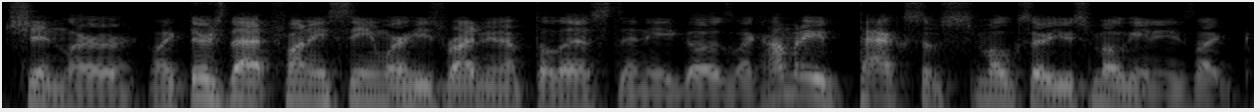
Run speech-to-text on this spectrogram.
Schindler. Like there's that funny scene where he's writing up the list and he goes like, "How many packs of smokes are you smoking?" And he's like,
